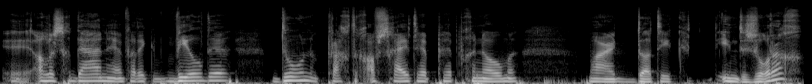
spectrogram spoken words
uh, alles gedaan heb wat ik wilde doen. Een prachtig afscheid heb, heb genomen. Maar dat ik in de zorg,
